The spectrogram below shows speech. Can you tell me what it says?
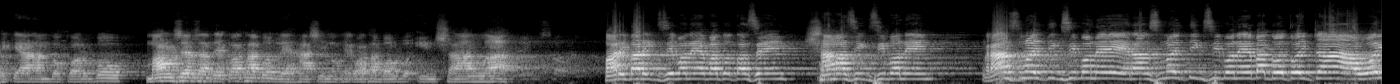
থেকে আরম্ভ করব। মানুষের সাথে কথা বললে হাসি মুখে কথা বলব, ইনশাআল্লাহ। পারিবারিক জীবনে এবাদত আছে, সামাজিক জীবনে, রাজনৈতিক জীবনে রাজনৈতিক জীবনে এবাদত ওইটা, ওই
